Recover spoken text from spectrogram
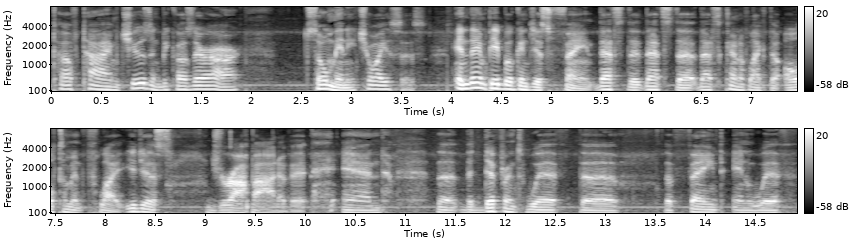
tough time choosing because there are so many choices. And then people can just faint. That's the that's the that's kind of like the ultimate flight. You just drop out of it. And the the difference with the the faint and with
